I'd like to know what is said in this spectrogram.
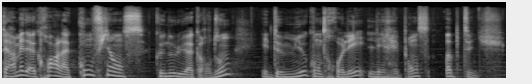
permet d'accroître la confiance que nous lui accordons et de mieux contrôler les réponses obtenues.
